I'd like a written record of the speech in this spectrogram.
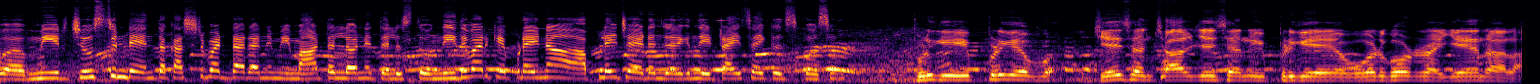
uh, మీరు చూస్తుంటే ఎంత కష్టపడ్డారని మీ మాటల్లోనే తెలుస్తుంది. ఇదివరకు ఎప్పుడైనా అప్లై చేయడం జరిగింది ఈ ట్రైసైకిల్స్ కోసం? ఇప్పటికి ఇప్పటికే చేశాను చాలా చేశాను. ఇప్పటికి ఒకటి కూడా రా- ఏం రాలా.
